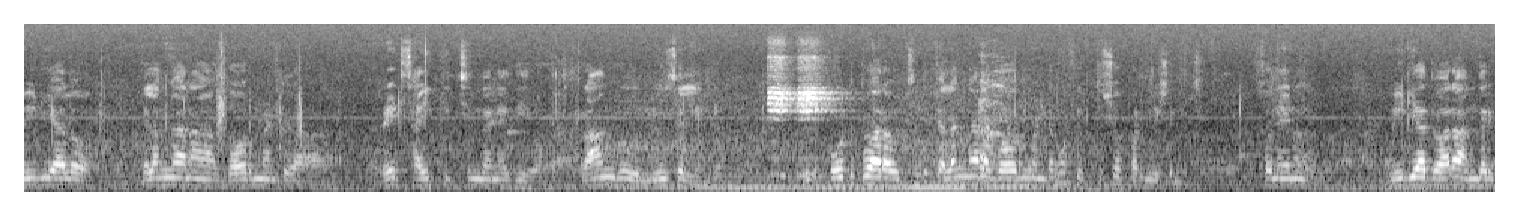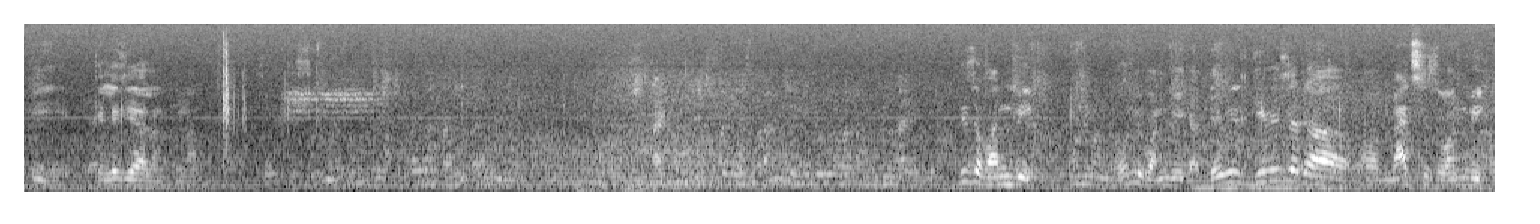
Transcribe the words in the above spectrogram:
మీడియాలో తెలంగాణ గవర్నమెంట్ రేట్స్ హైక్ ఇచ్చిందనేది ఒక రాంగ్ న్యూస్ వెళ్ళింది. ఇది కోర్టు ద్వారా వచ్చింది. తెలంగాణ గవర్నమెంట్ ఏమో ఫిఫ్త్ షో పర్మిషన్ ఇచ్చింది. సో నేను మీడియా ద్వారా అందరికీ తెలియజేయాలనుకున్నాను. So this one week only one week they will give is max is one week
